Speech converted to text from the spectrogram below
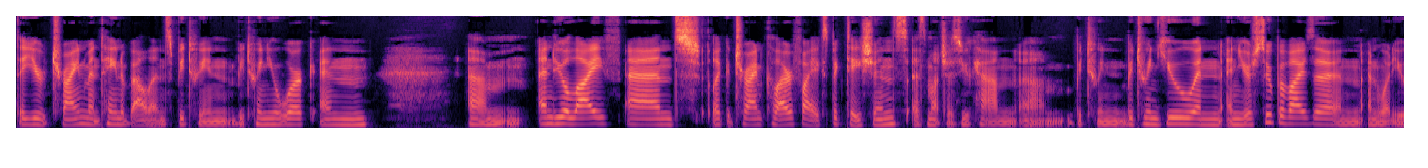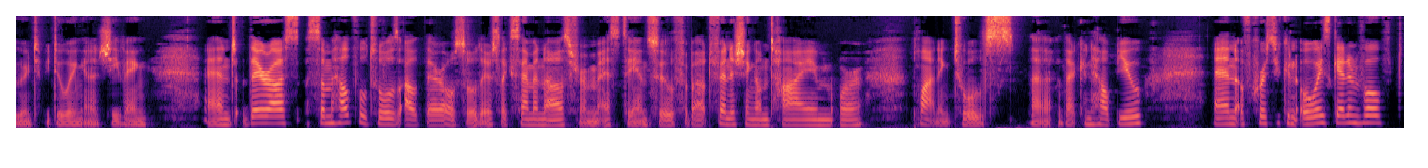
that you try and maintain a balance between between your work and um and your life and like try and clarify expectations as much as you can um between between you and and your supervisor and and what you're going to be doing and achieving. And there are s- some helpful tools out there also. There's like seminars from ST and SULF about finishing on time or planning tools that, that can help you. And of course, you can always get involved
